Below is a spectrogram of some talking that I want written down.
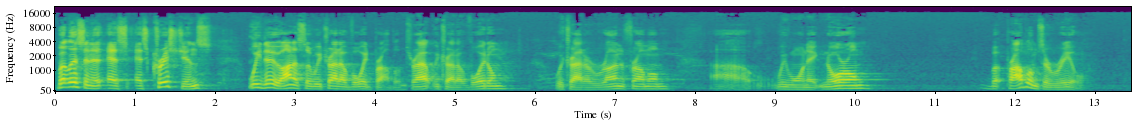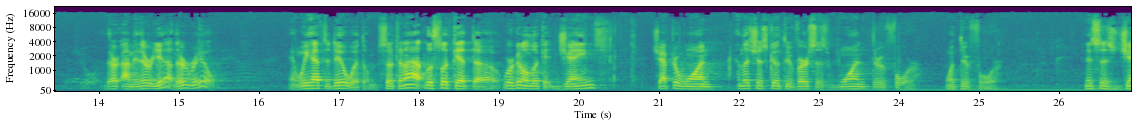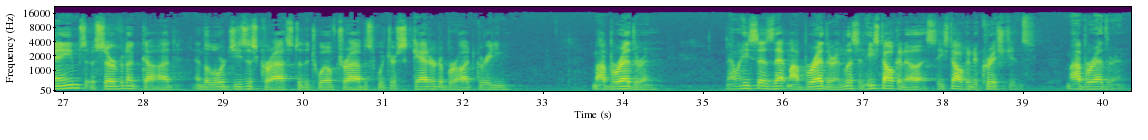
but listen, as, as Christians, we do, honestly, we try to avoid problems, right? We try to avoid them, we try to run from them, uh, we want to ignore them. But problems are real. They're, I mean, they're, yeah, they're real. And we have to deal with them. So tonight, let's look at, uh, we're going to look at James chapter 1, and let's just go through verses 1 through 4. 1 through 4. It says, James, a servant of God and the Lord Jesus Christ, to the twelve tribes which are scattered abroad, greeting. My brethren. Now, when he says that, my brethren, listen, he's talking to us, he's talking to Christians. My brethren.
